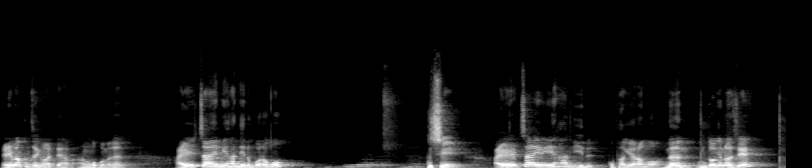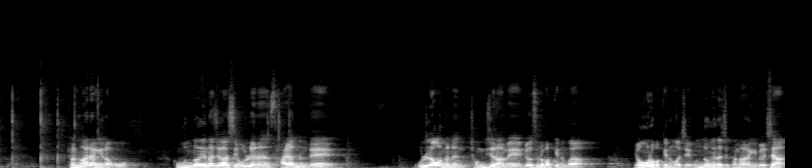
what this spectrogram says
L만큼 작용할 때 한 거 보면은 R자임이 한 일은 뭐라고? 에너지 그치. R자임이 한일 곱하기 L한 거는 운동에너지의 변화량이라고. 그럼 운동에너지가 지금 원래는 4였는데 올라오면은 정지람에 몇으로 바뀌는 거야? 0으로 바뀌는 거지. 운동에너지 변화량이 몇이야?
